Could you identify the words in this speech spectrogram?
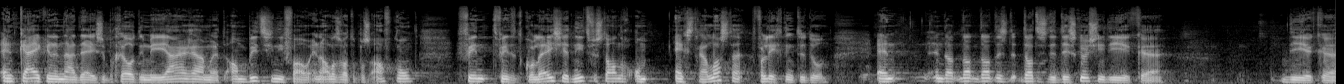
En kijkende naar deze begroting meerjarenraam, het ambitieniveau en alles wat op ons afkomt, vindt, vindt het college het niet verstandig om extra lastenverlichting te doen. En, en dat, dat, dat, is de, dat is de discussie die ik, eh, die ik eh,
